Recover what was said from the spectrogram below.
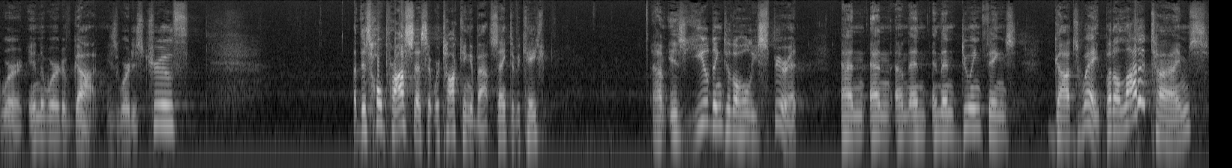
Word, in the Word of God. His Word is truth. This whole process that we're talking about, sanctification, um, is yielding to the Holy Spirit and, and, and, and, and then doing things God's way. But a lot of times,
